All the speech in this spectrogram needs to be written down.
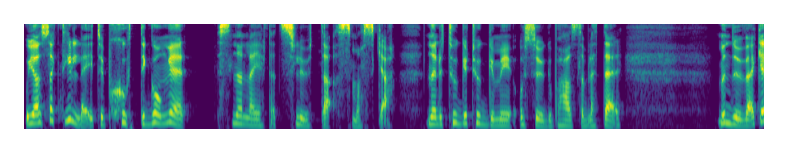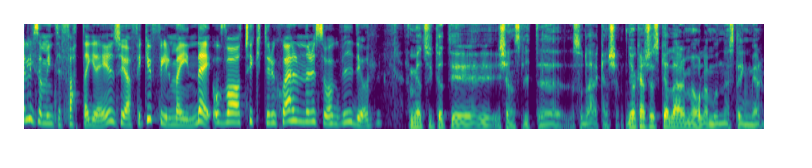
Och jag har sagt till dig typ 70 gånger Snälla hjärtat, sluta smaska. När du tuggar tuggummi och suger på halstabletter. Men du verkar liksom inte fatta grejen så jag fick ju filma in dig. Och vad tyckte du själv när du såg videon? Men jag tyckte att det känns lite sådär kanske. Jag kanske ska lära mig att hålla munnen stängd mer.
